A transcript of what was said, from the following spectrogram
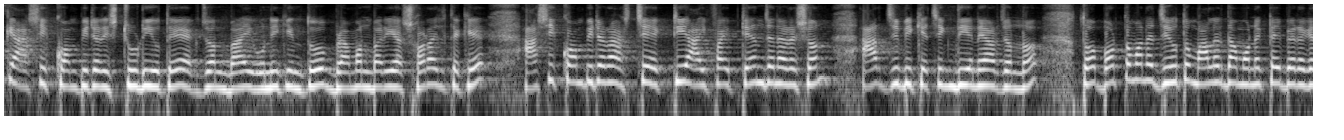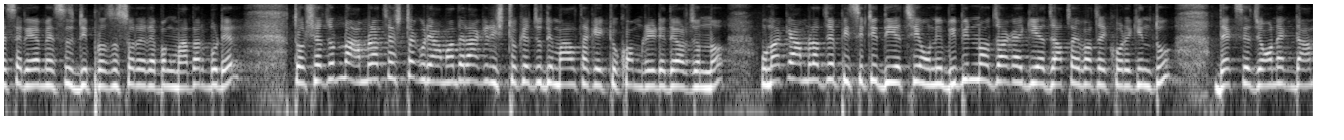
আজকে আশিক কম্পিউটার স্টুডিওতে একজন ভাই, উনি কিন্তু ব্রাহ্মণবাড়িয়া সরাইল থেকে আশিক কম্পিউটার আসছে একটি আই ফাইভ টেন জেনারেশন আট জিবি কেচিং দিয়ে নেওয়ার জন্য। তো বর্তমানে যেহেতু মালের দাম অনেকটাই বেড়ে গেছে, র্যাম, এসএসডি, প্রসেসরের এবং মাদারবোর্ডের, তো সেজন্য আমরা চেষ্টা করি আমাদের আগের স্টকে যদি মাল থাকে একটু কম রেটে দেওয়ার জন্য। ওনাকে আমরা যে পিসিটি দিয়েছি, উনি বিভিন্ন জায়গায় গিয়ে যাচাই বাছাই করে কিন্তু দেখছে যে অনেক দাম,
